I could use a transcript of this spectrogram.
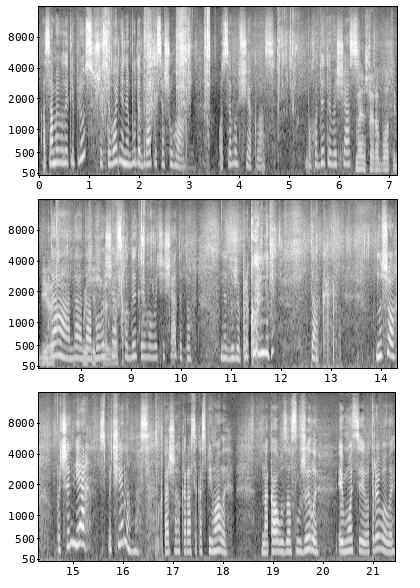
А самий великий плюс, що сьогодні не буде братися шуга. Оце взагалі клас. Бо ходити весь час. Менше роботи бігати. Да, да, да, бо весь час ходити його вичищати, то не дуже прикольно. Так. Ну що, почин є. спочину в нас. Першого карасика спіймали, на каву заслужили, емоції отримали.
